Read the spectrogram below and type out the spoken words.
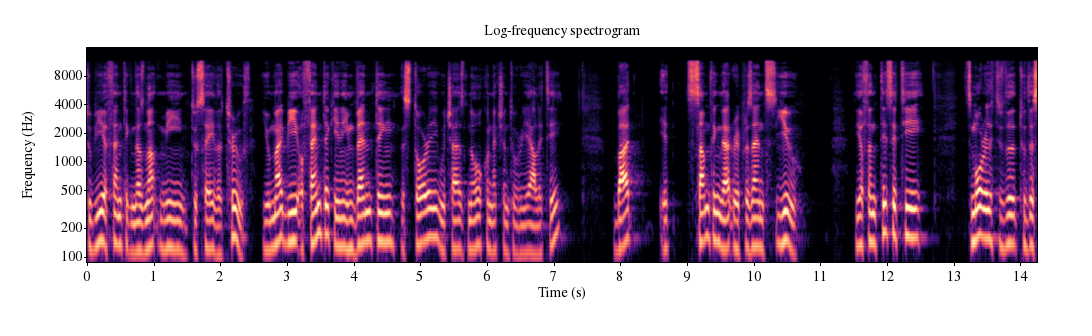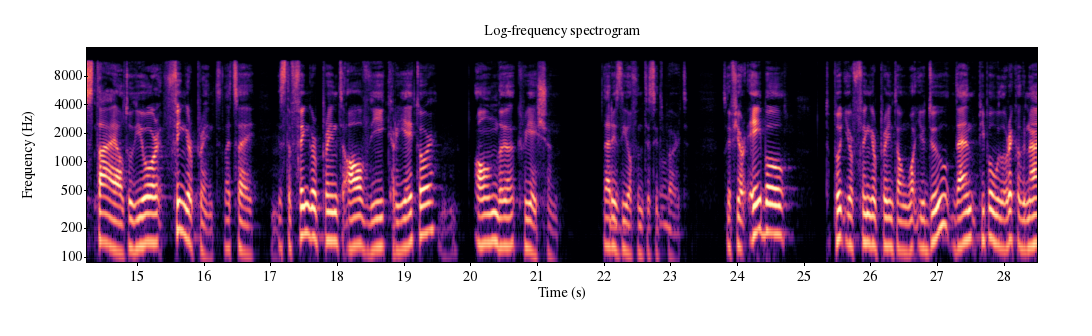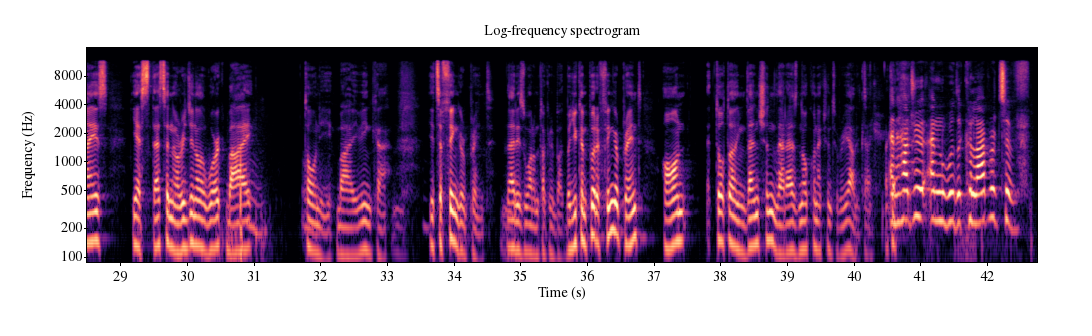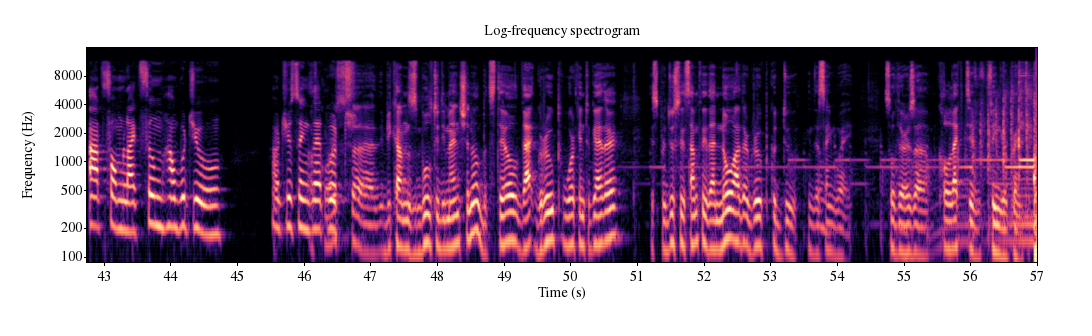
To be authentic does not mean to say the truth. You might be authentic in inventing the story which has no connection to reality, but it's something that represents you. The authenticity, it's more related to the, to the style, to your fingerprint, let's say. Mm. It's the fingerprint of the creator mm -hmm. on the creation. That is the authenticity mm. part. So if you're able to put your fingerprint on what you do, then people will recognize Yes, that's an original work by mm. Tony, by Vinca. Mm. It's a fingerprint. That is what I'm talking about. But you can put a fingerprint on a total invention that has no connection to reality. Okay. Okay. And how do you, and with a collaborative art form like film, how would you, how do you think of that course, would? Uh, it becomes multidimensional, but still that group working together is producing something that no other group could do in the mm. same way. So there's a collective fingerprint.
